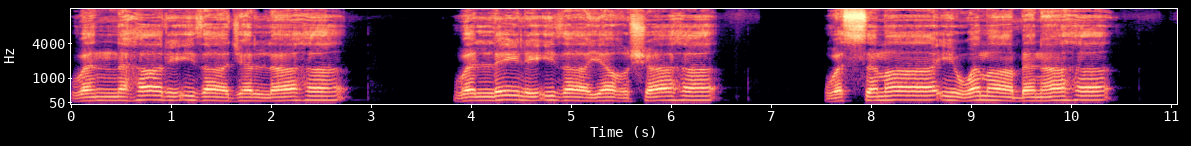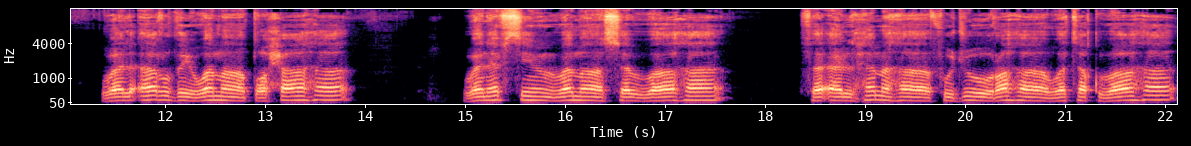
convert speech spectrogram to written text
ve nehâri izâ cellâha ve leyli izâ yagşâha ve semai ve ma benaha ve والسماء وما بناها والأرض وما طحاها ونفس وما سواها فألهمها فجورها وتقواها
